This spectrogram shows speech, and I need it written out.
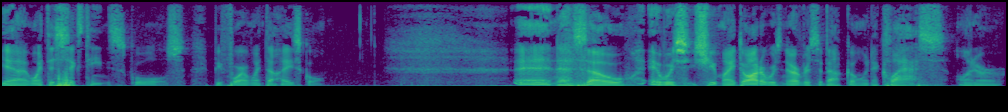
yeah. I went to 16 schools before I went to high school. And uh, so it was. She, my daughter, was nervous about going to class on her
